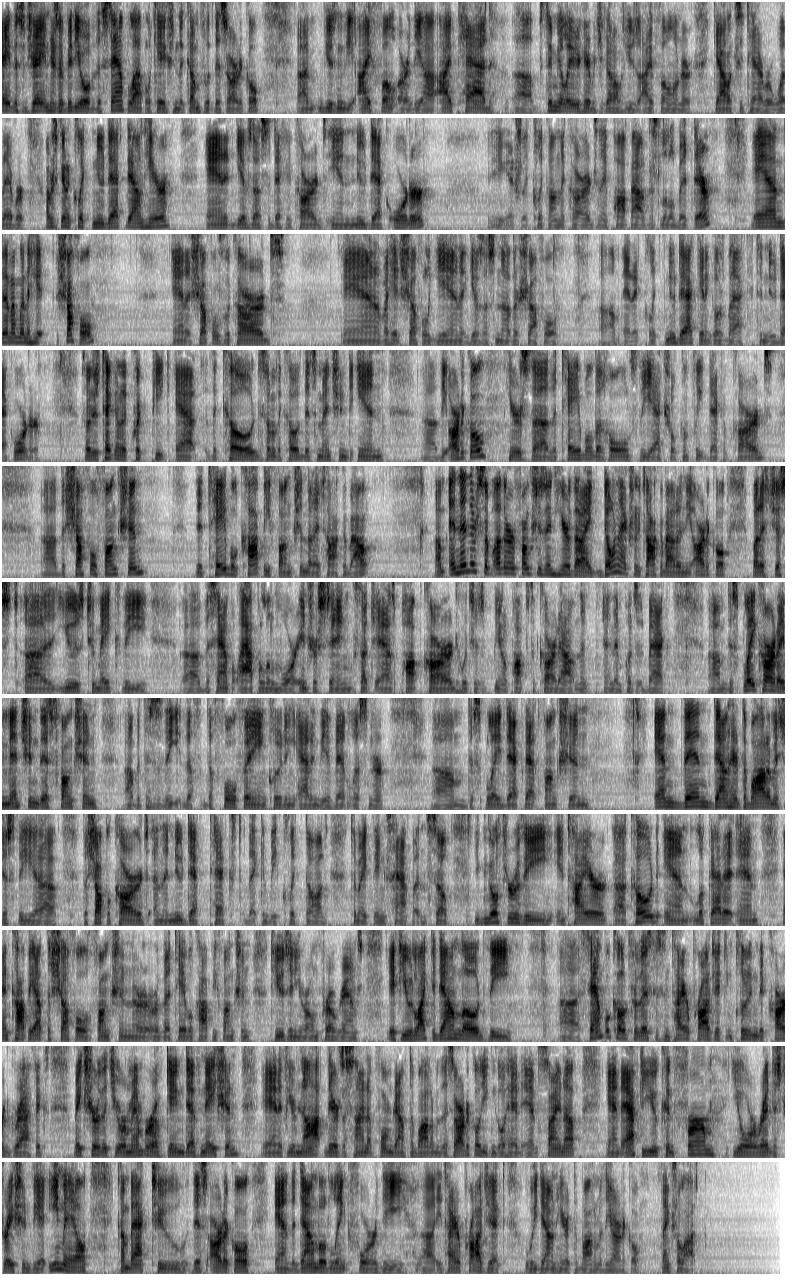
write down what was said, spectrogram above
Hey, this is Jay, and here's a video of the sample application that comes with this article. I'm using the iPhone or the uh, iPad uh, simulator here, but you can also use iPhone or Galaxy Tab or whatever. I'm just going to click New Deck down here, and it gives us a deck of cards in New Deck order. You can actually click on the cards, and they pop out just a little bit there. And then I'm going to hit Shuffle, and it shuffles the cards. And if I hit Shuffle again, it gives us another shuffle um, and I click new deck and it goes back to new deck order. So just taking a quick peek at the code, some of the code that's mentioned in uh, the article. Here's uh, the table that holds the actual complete deck of cards. Uh, the shuffle function, the table copy function that I talk about, um, and then there's some other functions in here that I don't actually talk about in the article, but it's just uh, used to make the uh, the sample app a little more interesting, such as pop card, which is you know pops the card out and then and then puts it back. Um, display card, I mentioned this function, uh, but this is the, the the full thing, including adding the event listener. Um, display deck, that function, and then down here at the bottom is just the uh, the shuffle cards and the new deck text that can be clicked on to make things happen. So you can go through the entire uh, code and look at it and and copy out the shuffle function or, or the table copy function to use in your own programs. If you would like to download the uh, sample code for this, this entire project, including the card graphics, make sure that you're a member of Game Dev Nation. And if you're not, there's a sign up form down at the bottom of this article. You can go ahead and sign up. And after you confirm your registration via email, come back to this article, and the download link for the uh, entire project will be down here at the bottom of the article. Thanks a lot.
